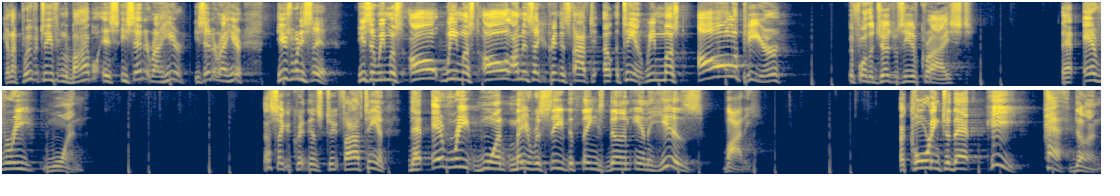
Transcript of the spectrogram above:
Can I prove it to you from the Bible? It's, he said it right here. He said it right here. Here's what he said. He said, We must all, we must all, I'm in 2 Corinthians 5 uh, 10, we must all appear before the judgment seat of Christ, that every one. That's 2 Corinthians 2, 5 10. That every one may receive the things done in his body, according to that he hath done.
